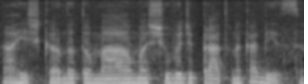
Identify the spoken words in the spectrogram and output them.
Arriscando a tomar uma chuva de prato na cabeça.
